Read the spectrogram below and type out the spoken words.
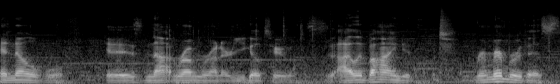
And no, Volf, it is not Rum Runner you go to. It's the island behind it. Remember this.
